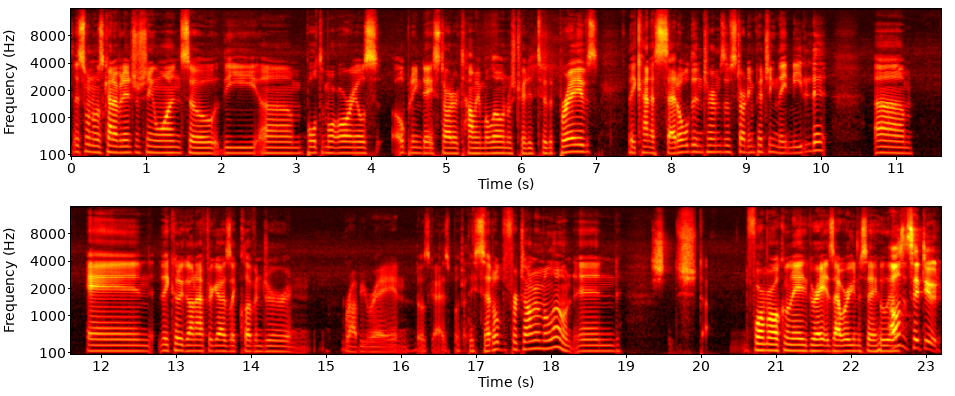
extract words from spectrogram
this one was kind of an interesting one. So the um, Baltimore Orioles opening day starter Tommy Milone was traded to the Braves. They kind of settled in terms of starting pitching. They needed it. Um, and they could have gone after guys like Clevinger and Robbie Ray and those guys, but, But- they settled for Tommy Milone and sh- former Oakland A's great. Is that what you're gonna say, Julio? I was gonna say, dude,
